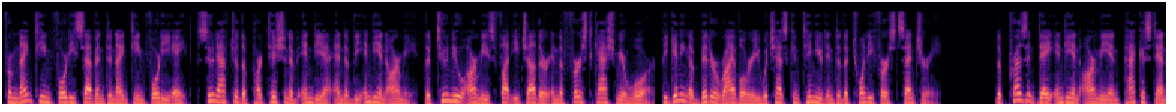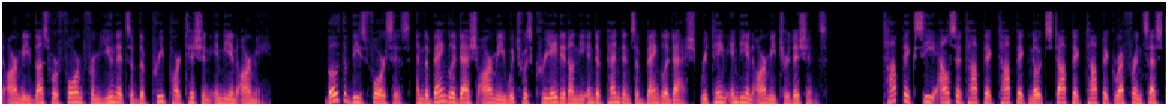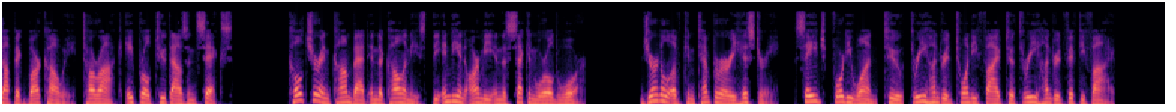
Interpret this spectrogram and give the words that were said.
From 1947 to 1948, soon after the partition of India and of the Indian Army, the two new armies fought each other in the First Kashmir War, beginning a bitter rivalry which has continued into the 21st century. The present-day Indian Army and Pakistan Army thus were formed from units of the pre-partition Indian Army. Both of these forces, and the Bangladesh Army which was created on the independence of Bangladesh, retain Indian Army traditions. Topic see also topic topic Notes topic topic References topic Barkawi, Tarak April 2006. Culture and Combat in the Colonies, The Indian Army in the Second World War. Journal of Contemporary History. Sage, 41 325–355.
